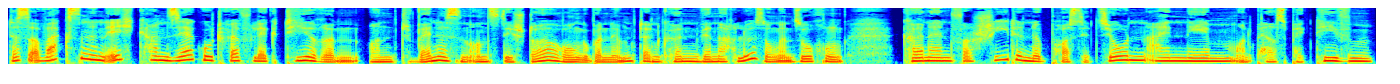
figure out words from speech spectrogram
Das Erwachsenen-Ich kann sehr gut reflektieren und wenn es in uns die Steuerung übernimmt, dann können wir nach Lösungen suchen, können verschiedene Positionen einnehmen und Perspektiven,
